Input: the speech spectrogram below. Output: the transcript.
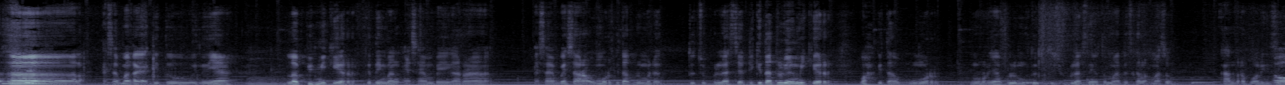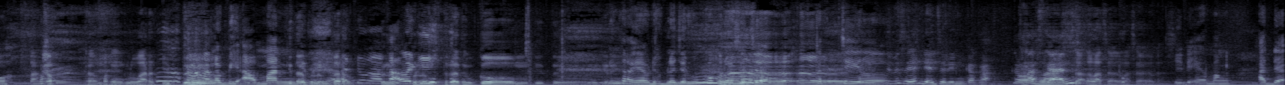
Eh, kalau SMA kayak gitu intinya Hmm. lebih mikir ketimbang SMP karena SMP secara umur kita belum ada 17 jadi kita dulu yang mikir wah kita umur umurnya belum 17 nih otomatis kalau masuk kantor polisi tangkap gampang yang keluar gitu lebih aman kita gitu belum ya. ter Aduh, ngakak belum, lagi. belum terhadap hukum gitu mikirnya Pinter ya udah belajar hukum loh sejak Heeh. kecil. Itu biasanya diajarin kakak kelas kelas kan. Kelas kelas kelas Jadi emang ada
